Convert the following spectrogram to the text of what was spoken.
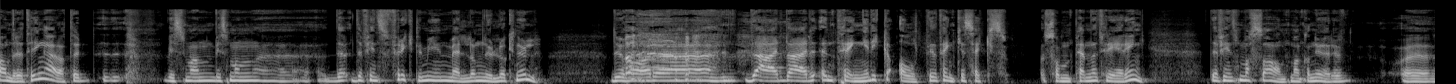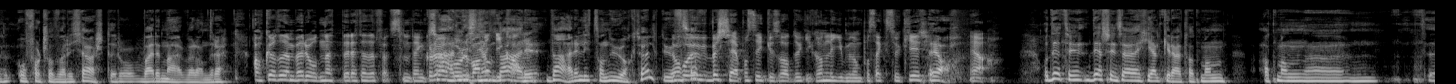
andre ting er at det, hvis man, hvis man eh, Det, det fins fryktelig mye mellom null og knull. Du har eh, det er, det er, En trenger ikke alltid tenke sex som penetrering. Det fins masse annet man kan gjøre øh, og fortsatt være kjærester og være nær hverandre. Akkurat i den perioden etter, rett etter fødselen, tenker du? Så er det, liksom, da, er, da er det litt sånn uaktuelt. Du får jo beskjed på sykehuset at du ikke kan ligge med noen på seks uker. Ja. ja. Og det, det syns jeg er helt greit at man, at man uh,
